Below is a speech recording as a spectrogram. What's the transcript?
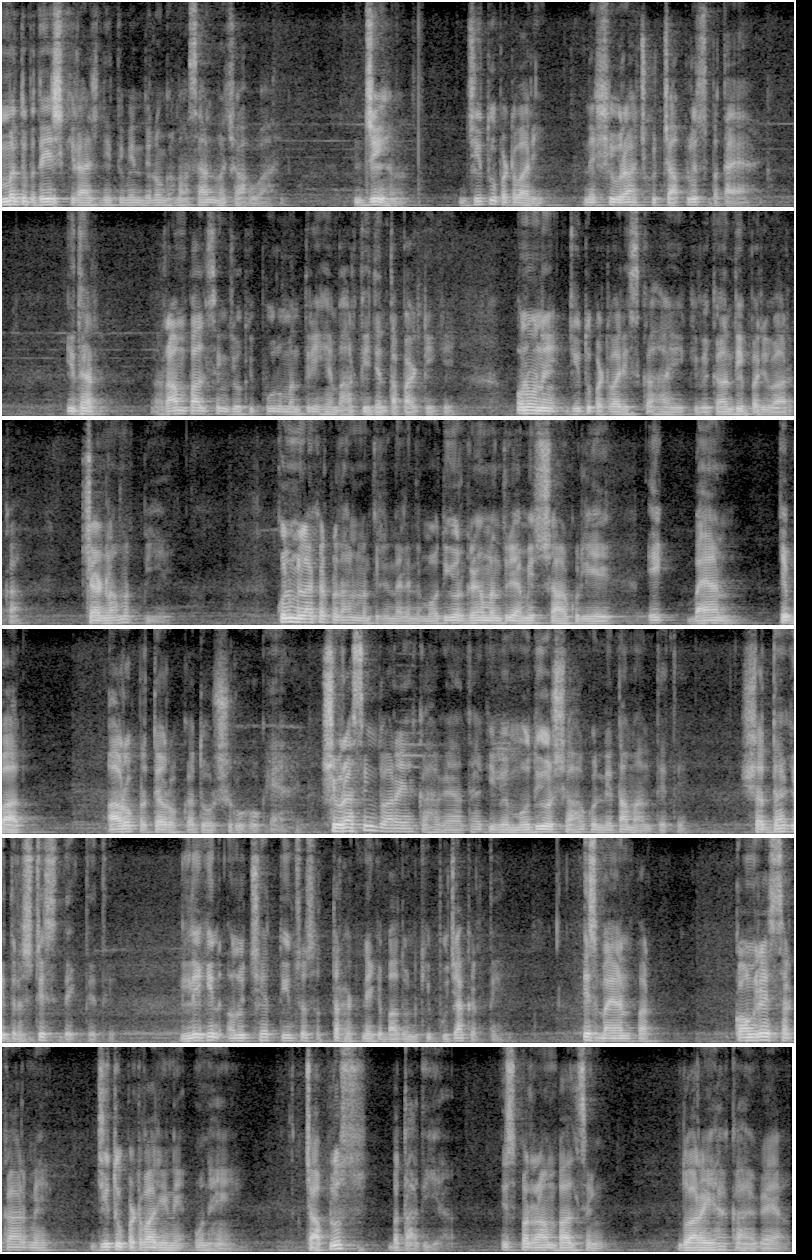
मध्य प्रदेश की राजनीति में इन दिनों घमासान मचा हुआ है। जी हाँ जीतू पटवारी ने शिवराज को चापलूस बताया है। इधर, रामपाल सिंह जो कि पूर्व मंत्री हैं भारतीय जनता पार्टी के, उन्होंने जीतू पटवारी से कहा है कि वे गांधी परिवार का चरणामत भी पिए। कुल मिलाकर प्रधानमंत्री नरेंद्र मोदी और गृह मंत्री अमित शाह को लिए एक बयान के बाद आरोप प्रत्यारोप का दौर शुरू हो गया है। शिवराज सिंह द्वारा यह कहा गया था कि वे मोदी और शाह को नेता मानते थे, श्रद्धा की दृष्टि से देखते थे, लेकिन अनुच्छेद 370 हटने के बाद उनकी पूजा करते हैं। इस बयान पर कांग्रेस सरकार में जीतू पटवारी ने उन्हें चापलूस बता दिया। इस पर रामपाल सिंह द्वारा यह कहा गया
